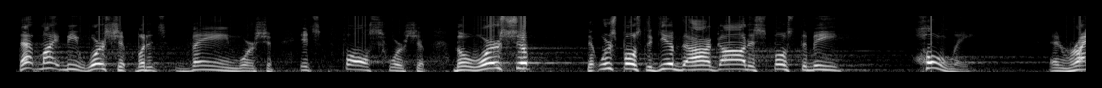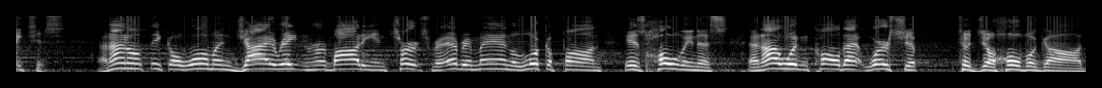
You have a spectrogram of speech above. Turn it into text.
That might be worship, but it's vain worship. It's false worship. The worship that we're supposed to give to our God is supposed to be holy and righteous. And I don't think a woman gyrating her body in church for every man to look upon is holiness. And I wouldn't call that worship to Jehovah God.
